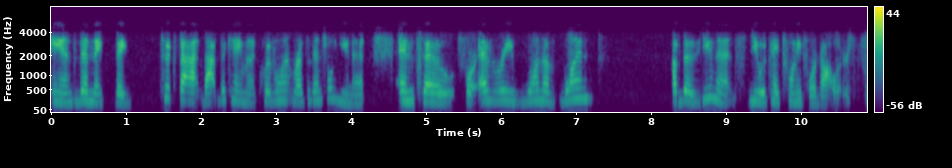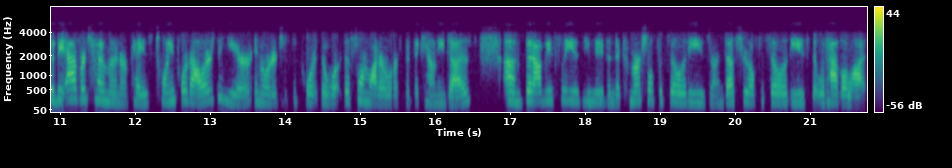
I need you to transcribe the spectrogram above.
And then they, they took that, that became an equivalent residential unit. And so for every one of one of those units, you would pay $24. So the average homeowner pays $24 a year in order to support the work, the stormwater work that the county does. Um, but obviously, as you move into commercial facilities or industrial facilities that would have a lot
